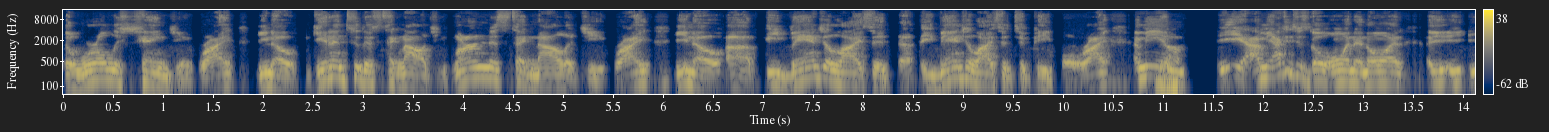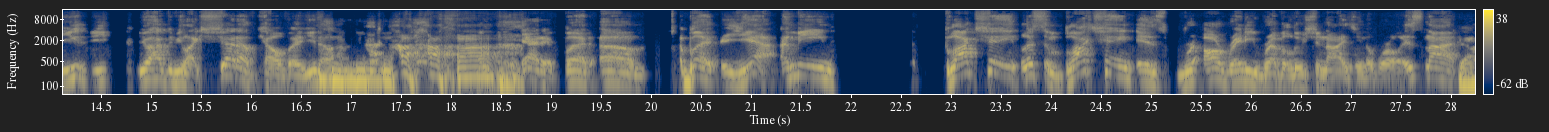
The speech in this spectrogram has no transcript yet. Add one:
the world is changing, right? You know, get into this technology, learn this technology, right? You know, uh, evangelize it, uh, evangelize it to people, right? I mean, yeah. Yeah. I mean, I can just go on and on. You, you, you'll have to be like, "Shut up, Kelvin," you know. Got it, but um, but yeah, I mean, blockchain. Listen, blockchain is re- already revolutionizing the world. It's not. Yeah.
